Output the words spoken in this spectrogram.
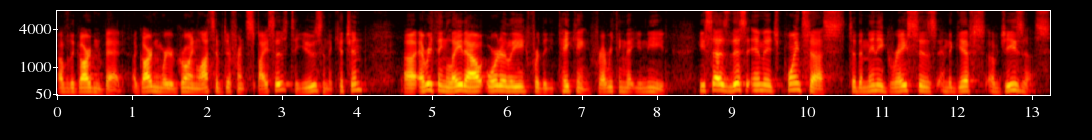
of the garden bed, a garden where you're growing lots of different spices to use in the kitchen, uh, everything laid out orderly for the taking, for everything that you need. He says this image points us to the many graces and the gifts of Jesus.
